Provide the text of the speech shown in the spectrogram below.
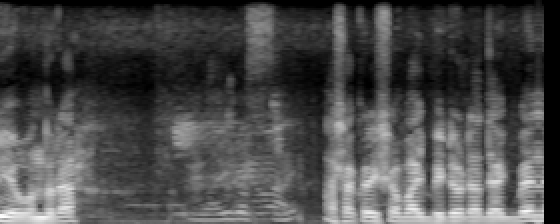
প্রিয় বন্ধুরা, আশা করি সবাই ভিডিওটা দেখবেন,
